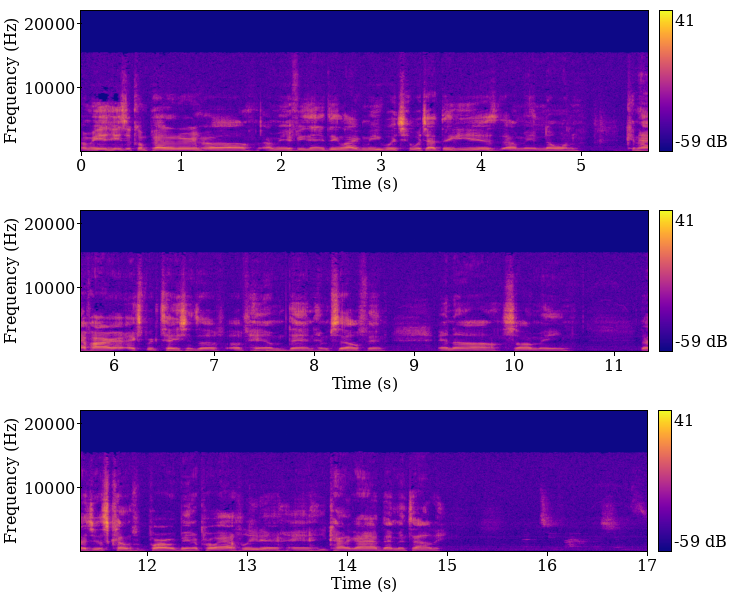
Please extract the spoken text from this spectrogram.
I mean, he's, he's a competitor. Uh, I mean, if he's anything like me, which which I think he is, I mean, no one can have higher expectations of, of him than himself, and and uh, so I mean, that just comes with part of being a pro athlete, and, and you kind of gotta have that mentality. I have two final questions.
